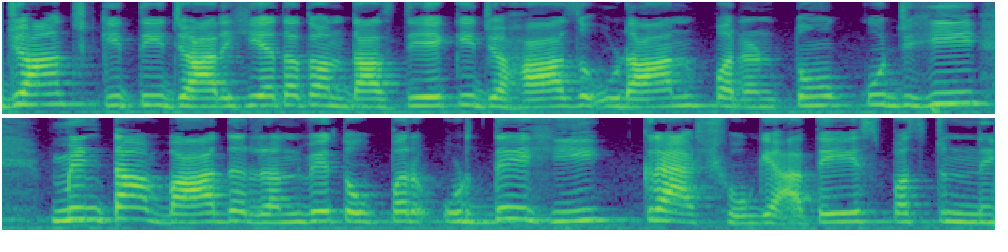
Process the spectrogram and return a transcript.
ਜਾਂਚ ਕੀਤੀ ਜਾ ਰਹੀ ਹੈ। ਤਾਂ ਤੁਹਾਨੂੰ ਦੱਸ ਦਈਏ ਕਿ ਜਹਾਜ਼ ਉਡਾਨ ਭਰਨ ਤੋਂ ਕੁਝ ਹੀ ਮਿੰਟਾਂ ਬਾਅਦ ਰਨਵੇ ਤੋਂ ਉੱਪਰ ਉੱਡਦੇ ਹੀ ਕ੍ਰੈਸ਼ ਹੋ ਗਿਆ ਤੇ ਇਹ ਸਪਸ਼ਟ ਨਹੀਂ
